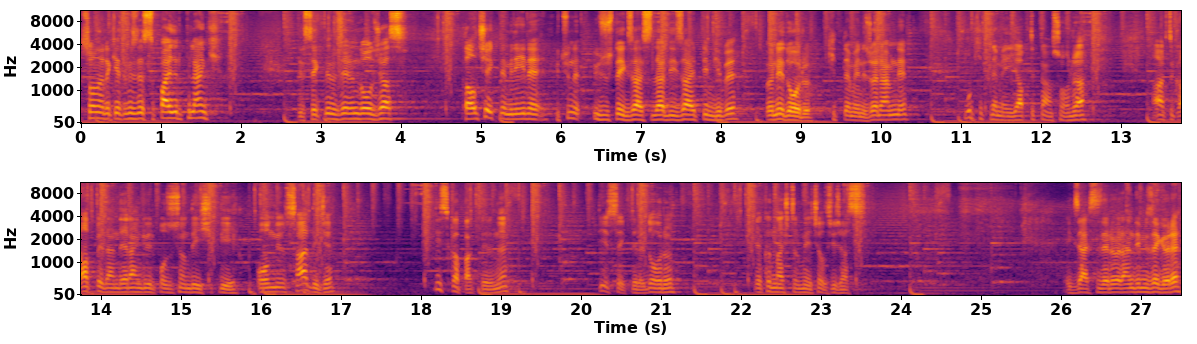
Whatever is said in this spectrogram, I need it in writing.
Son hareketimizde spider plank. Dirsekler üzerinde olacağız. Kalça eklemini yine bütün yüzüstü egzersizlerde izah ettiğim gibi öne doğru kitlemeniz önemli. Bu kitlemeyi yaptıktan sonra artık alt bedende herhangi bir pozisyon değişikliği olmuyor. Sadece diz kapaklarını dirseklere doğru yakınlaştırmaya çalışacağız. Egzersizleri öğrendiğimize göre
